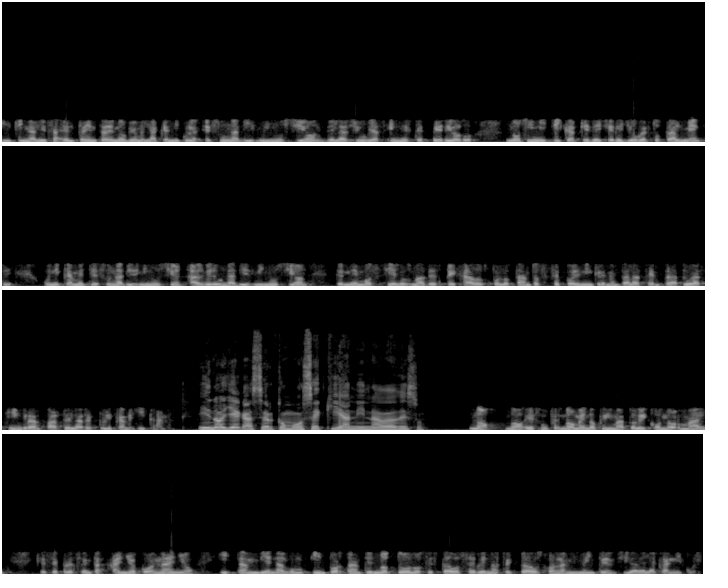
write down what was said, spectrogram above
y finaliza el 30 de noviembre, la canícula es una disminución de las lluvias en este periodo. No significa que deje de llover totalmente, únicamente es una disminución. Al ver una disminución, tenemos cielos más despejados, por lo tanto se pueden incrementar las temperaturas en gran parte de la República Mexicana. Y no llega a ser como sequía ni nada de eso. No, no, es un fenómeno climatológico normal que se presenta año con año y también algo importante, no todos los estados se ven afectados con la misma intensidad de la canícula.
